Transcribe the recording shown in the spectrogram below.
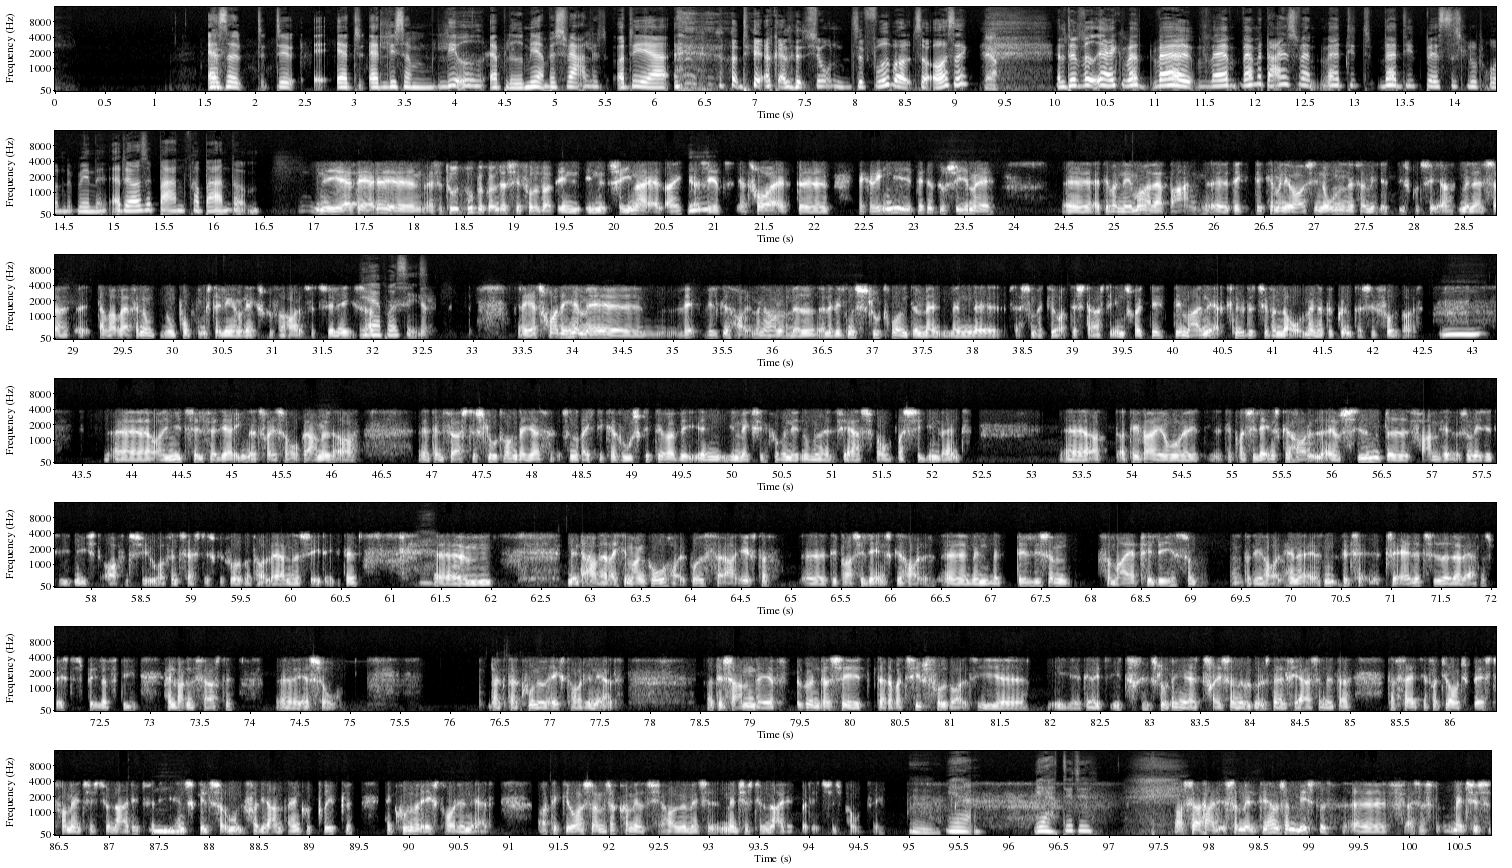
Altså, det, at, at ligesom livet er blevet mere besværligt, og det er, og det er relationen til fodbold så også, ikke? Ja. Altså, det ved jeg ikke. Hvad, hvad, hvad, hvad med dig, Svend? Hvad er dit, hvad er dit bedste slutrunde minde? Er det også et barn fra barndommen? Ja, det er det. Altså, du, du begyndte at se fodbold i en, i en senere alder, ikke? Mm. Altså, jeg, jeg tror, at øh, jeg kan egentlig, det der du siger med, øh, at det var nemmere at være barn, øh, det, det kan man jo også i nogle familier diskutere, men altså, øh, der var i hvert fald nogle, nogle problemstillinger, man ikke skulle forholde sig til, ikke? Så, ja, præcis. Jeg, jeg tror, det her med, øh, hvilket hold man holder med, eller hvilken slutrunde, man, man, øh, som har gjort det største indtryk, det, det er meget nært knyttet til, hvornår man er begyndt at se fodbold. Mm. Øh, og i mit tilfælde, jeg er 61 år gammel, og den første slutrunde, jeg sådan rigtig kan huske, det var VM i Mexico i 1970, hvor Brasilien vandt. Øh, og, og det var jo, det brasilianske hold er jo siden blevet fremhævet som et af de mest offensive og fantastiske fodboldhold, verden har set, ikke det? Ja. Øhm, men der har været rigtig mange gode hold, både før og efter øh, det brasilianske hold. Øh, men, men det er ligesom for mig er Pelé, som på det hold. Han er sådan, til alle tider været verdens bedste spiller, fordi han var den første, øh, jeg så, der, der kunne noget ekstraordinært. Og det samme, da jeg begyndte at se, da der var tipsfodbold i, øh, i, der, i slutningen af 60'erne og begyndelsen af 70'erne, der, der faldt jeg for George Best fra Manchester United, fordi mm. han skilte sig ud fra de andre. Han kunne drible, han kunne noget ekstraordinært. Og det gjorde så, så kom jeg til at holde med Manchester United på det tidspunkt. Ikke? Mm. Ja. ja, det er det. Og så har, så, men det har jo så mistet. Øh, altså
